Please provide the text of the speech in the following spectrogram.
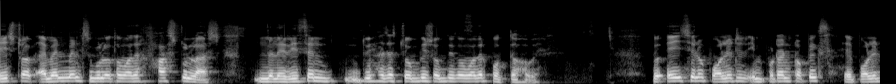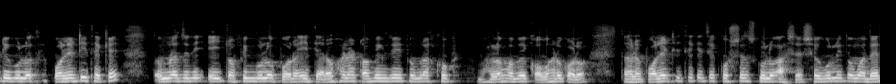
লিস্ট অফ অ্যামেন্ডমেন্টসগুলো তোমাদের ফার্স্ট টু লাস্ট মানে রিসেন্ট দুই হাজার চব্বিশ অবধি তোমাদের পড়তে হবে। তো এই ছিল পলিটির ইম্পর্ট্যান্ট টপিক্স এই পলিটিগুলো পলিটি থেকে তোমরা যদি এই টপিকগুলো পড়ো, এই তেরোখানা টপিক যদি তোমরা খুব ভালোভাবে কভার করো, তাহলে পলিটি থেকে যে কোশ্চেন্সগুলো আসে, সেগুলি তোমাদের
